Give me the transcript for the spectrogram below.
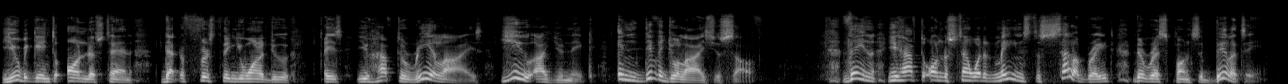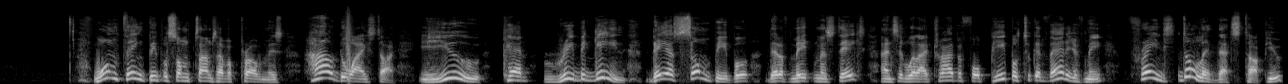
You begin to understand that the first thing you want to do is you have to realize you are unique, individualize yourself. Then you have to understand what it means to celebrate the responsibility. One thing people sometimes have a problem is how do I start? You can re-begin. There are some people that have made mistakes and said, Well, I tried before, people took advantage of me. Friends, don't let that stop you.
